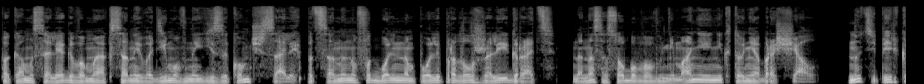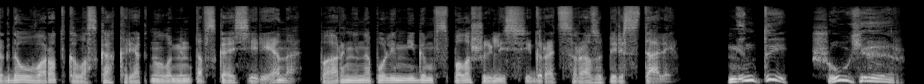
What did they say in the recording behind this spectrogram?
Пока мы с Олеговым и Оксаной Вадимовной языком чесали, пацаны на футбольном поле продолжали играть. На нас особого внимания никто не обращал. Но теперь, когда у ворот колоска крякнула ментовская сирена, парни на поле мигом всполошились, играть сразу перестали. «Менты! Шухер!»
